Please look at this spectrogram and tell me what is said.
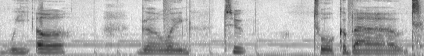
we are going to talk about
